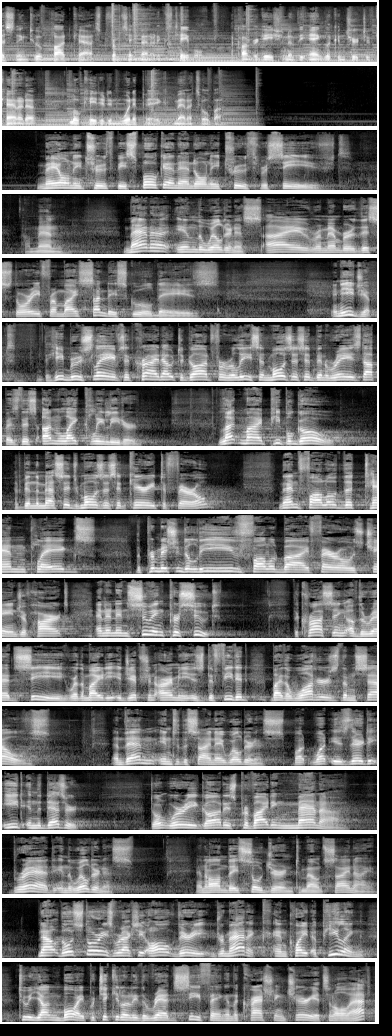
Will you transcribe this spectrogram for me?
listening to a podcast from St. Benedict's Table, a congregation of the Anglican Church of Canada located in Winnipeg, Manitoba. May only truth be spoken and only truth received. Amen. Manna in the wilderness. I remember this story from my Sunday school days. In Egypt, the Hebrew slaves had cried out to God for release, and Moses had been raised up as this unlikely leader. Let my people go, had been the message Moses had carried to Pharaoh. Then followed the ten plagues, the permission to leave, followed by Pharaoh's change of heart, and an ensuing pursuit the crossing of the Red Sea, where the mighty Egyptian army is defeated by the waters themselves, and then into the Sinai wilderness. But what is there to eat in the desert? Don't worry, God is providing manna, bread in the wilderness. And on they sojourned to Mount Sinai. Now, those stories were actually all very dramatic and quite appealing to a young boy, particularly the Red Sea thing and the crashing chariots and all that.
